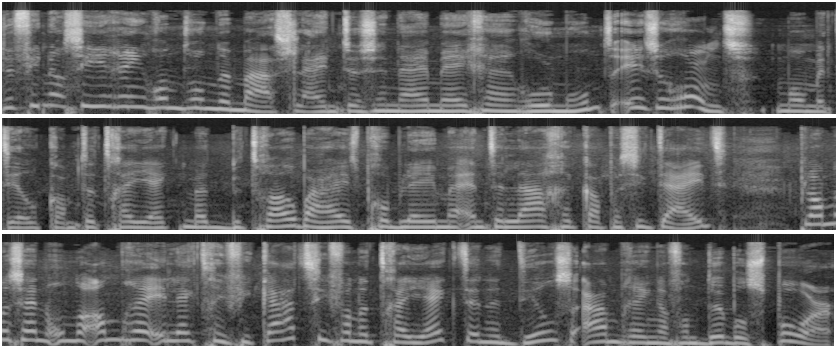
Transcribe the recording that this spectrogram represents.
De financiering rondom de Maaslijn tussen Nijmegen en Roermond is rond. Momenteel kampt het traject met betrouwbaarheidsproblemen en te lage capaciteit. Plannen zijn onder andere elektrificatie van het traject en het deels aanbrengen van dubbel spoor.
